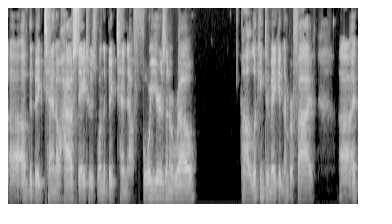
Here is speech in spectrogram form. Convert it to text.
uh, of the Big Ten, Ohio State, who's won the Big Ten now four years in a row, uh, looking to make it number five uh, a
